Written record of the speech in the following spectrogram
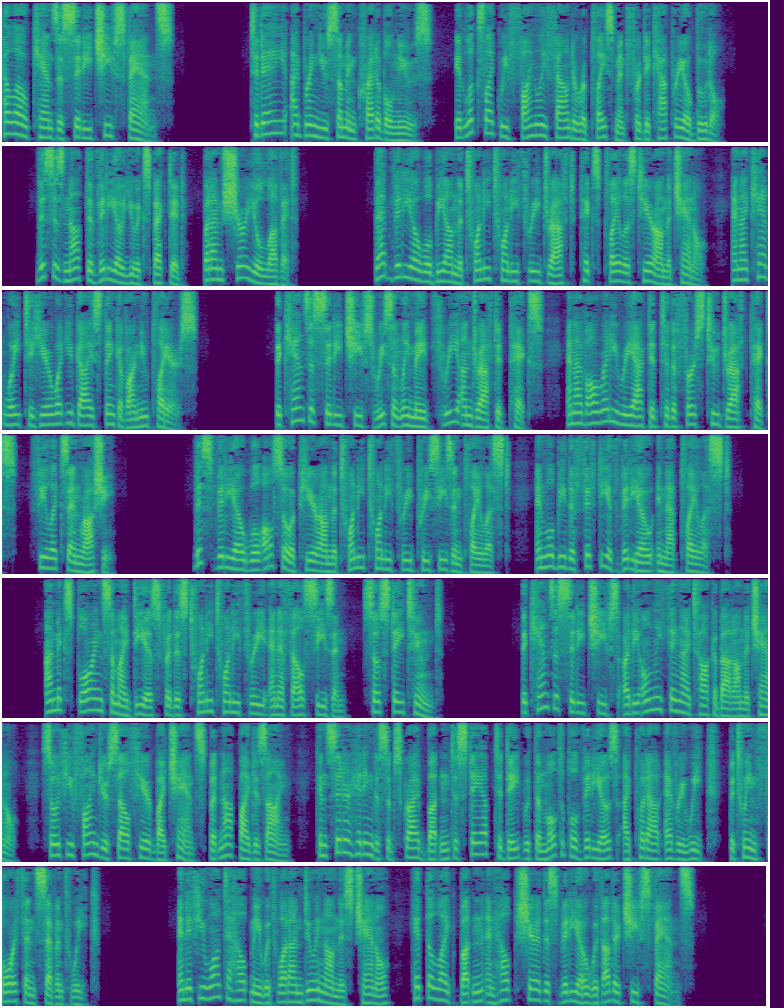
Hello Kansas City Chiefs fans. Today I bring you some incredible news. It looks like we've finally found a replacement for DiCaprio Bootle. This is not the video you expected, but I'm sure you'll love it. That video will be on the 2023 Draft Picks playlist here on the channel, and I can't wait to hear what you guys think of our new players. The Kansas City Chiefs recently made three undrafted picks, and I've already reacted to the first two draft picks, Felix and Rashee. This video will also appear on the 2023 preseason playlist, and will be the 50th video in that playlist. I'm exploring some ideas for this 2023 NFL season, so stay tuned. The Kansas City Chiefs are the only thing I talk about on the channel, so if you find yourself here by chance but not by design, consider hitting the subscribe button to stay up to date with the multiple videos I put out every week, between 4th and 7th week. And if you want to help me with what I'm doing on this channel, hit the like button and help share this video with other Chiefs fans.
